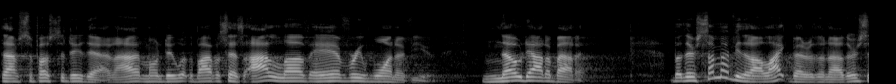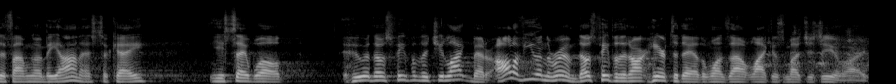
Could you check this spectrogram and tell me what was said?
that I'm supposed to do that, and I'm going to do what the Bible says. I love every one of you, no doubt about it. But there's some of you that I like better than others, if I'm going to be honest, okay? You say, well, who are those people that you like better? All of you in the room, those people that aren't here today are the ones I don't like as much as you, all right?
